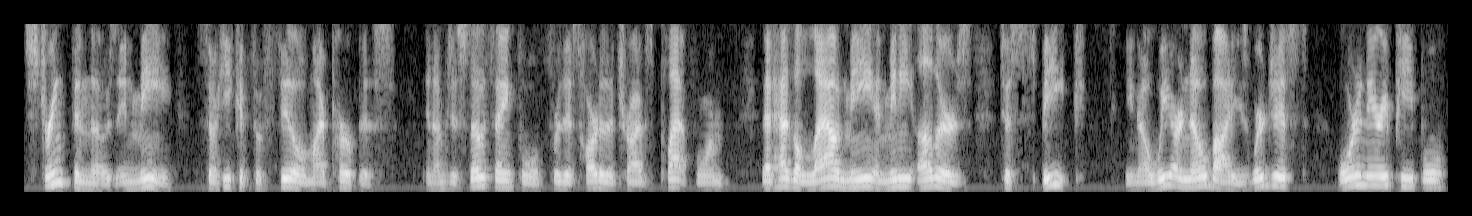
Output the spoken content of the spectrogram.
strengthen those in me so he could fulfill my purpose. And I'm just so thankful for this Heart of the Tribes platform that has allowed me and many others to speak. You know, we are nobodies. We're just ordinary people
